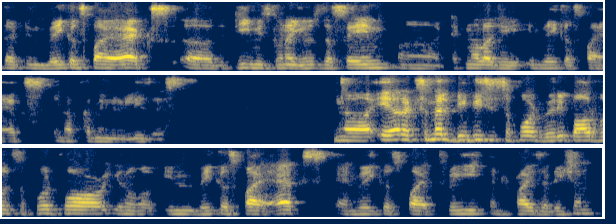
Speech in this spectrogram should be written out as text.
that in Vehicle Spy X, uh, the team is going to use the same uh, technology in Vehicle Spy X in upcoming releases. Uh, ARXML DBC support, very powerful support for, you know, in Vehicle Spy X and Vehicle Spy 3 Enterprise Edition.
